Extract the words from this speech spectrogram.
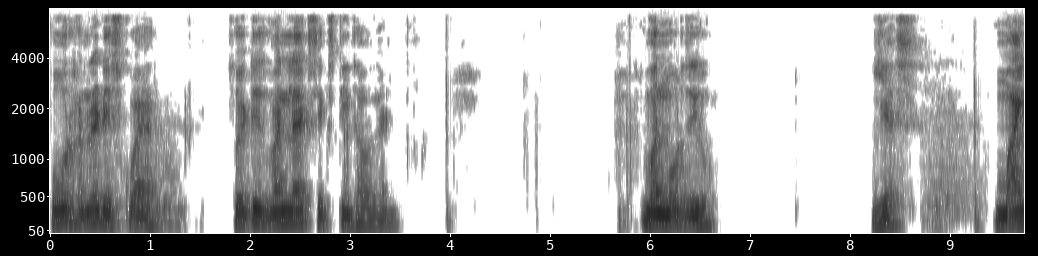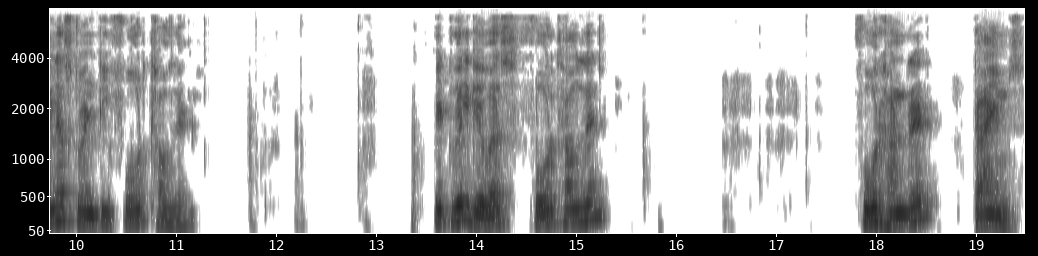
400 square. So it is 1 lakh 60,000. One more zero. Yes. Minus 24,000 it will give us 4400 times.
